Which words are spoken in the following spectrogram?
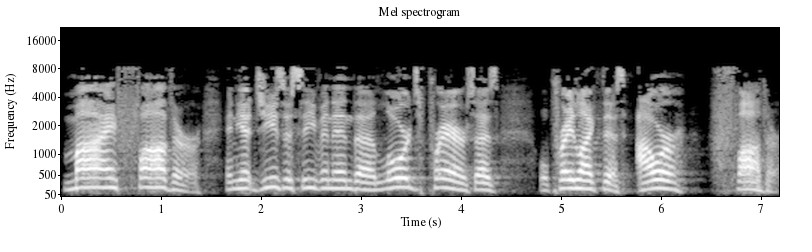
my father. And yet Jesus, even in the Lord's Prayer says, we'll pray like this, our father.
